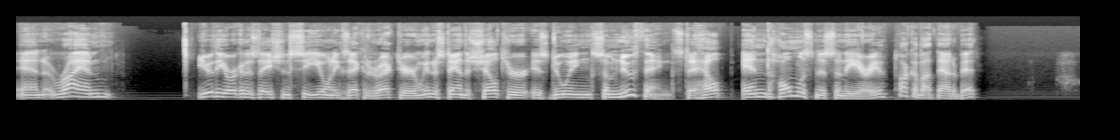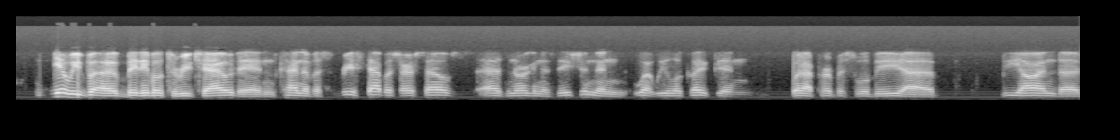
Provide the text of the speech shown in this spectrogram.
And Ryan, you're the organization's CEO and executive director, and we understand the shelter is doing some new things to help end homelessness in the area. Talk about that a bit. Yeah, we've uh, been able to reach out and kind of reestablish ourselves as an organization and what we look like and what our purpose will be. Uh, beyond uh,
